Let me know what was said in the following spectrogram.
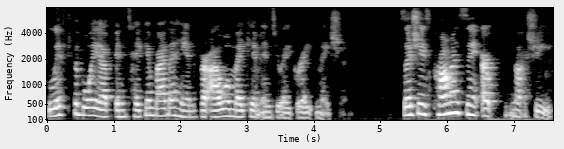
Lift the boy up and take him by the hand, for I will make him into a great nation. So she's promising, or not she,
